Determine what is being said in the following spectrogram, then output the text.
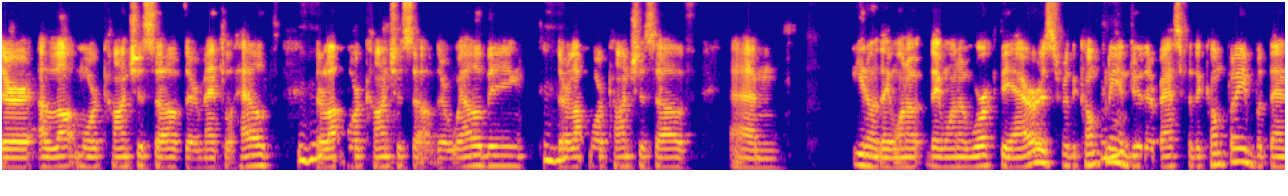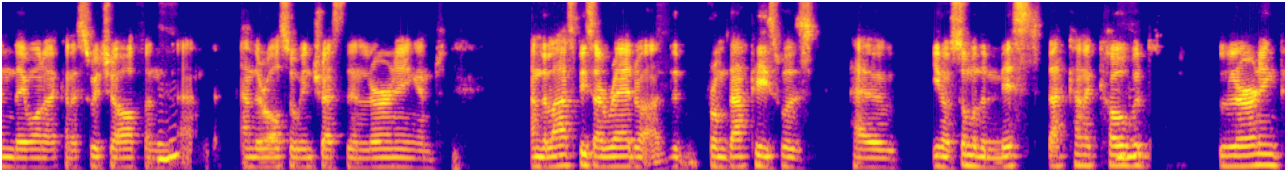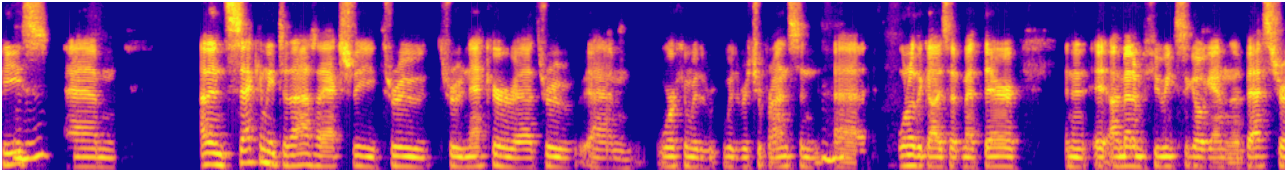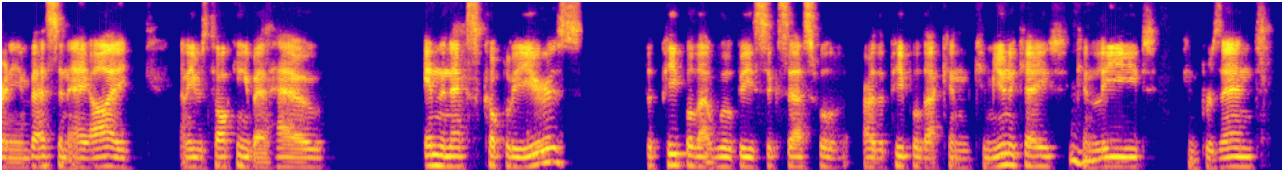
They're a lot more conscious of their mental health. Mhm. They're a lot more conscious of their well-being. Mhm. They're a lot more conscious of, um, you know, they want to they want to work the hours for the company Mhm. and do their best for the company, but then they want to kind of switch off and Mhm. and and they're also interested in learning and and the last piece I read uh, the, from that piece was how you know some of them missed that kind of COVID learning piece. Um, and then secondly to that, I actually through through Necker uh, through um, working with with Richard Branson, Mhm. uh, one of the guys I've met there, and it, I met him a few weeks ago again, an investor, and he invests in AI, and he was talking about how in the next couple of years, the people that will be successful are the people that can communicate, can Mhm. lead, can present,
